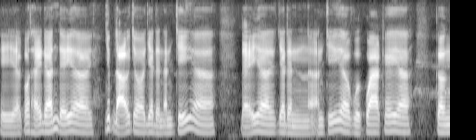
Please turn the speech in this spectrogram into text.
thì ờ, có thể đến để giúp đỡ cho gia đình anh Chí để gia đình anh Chí vượt qua cái cơn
